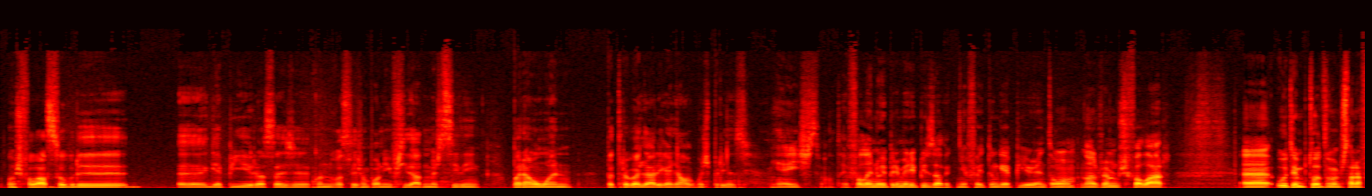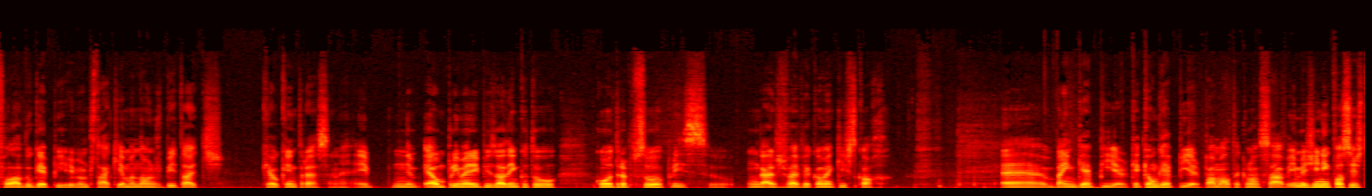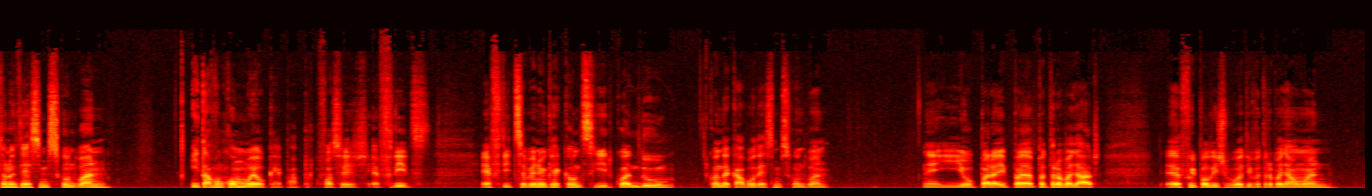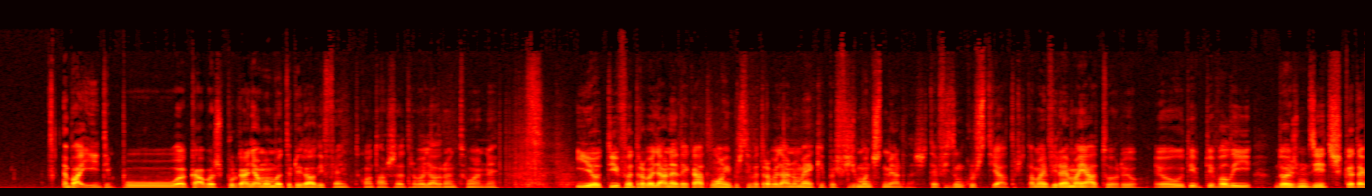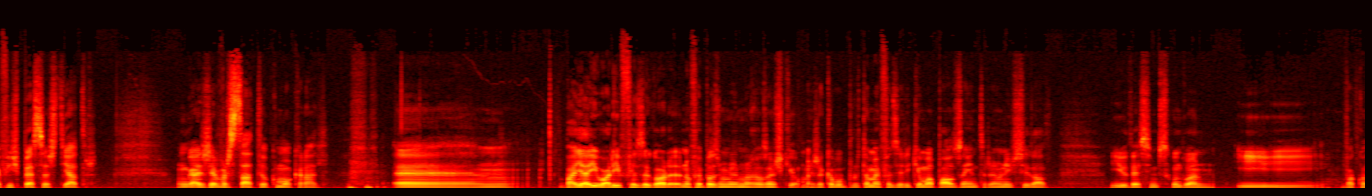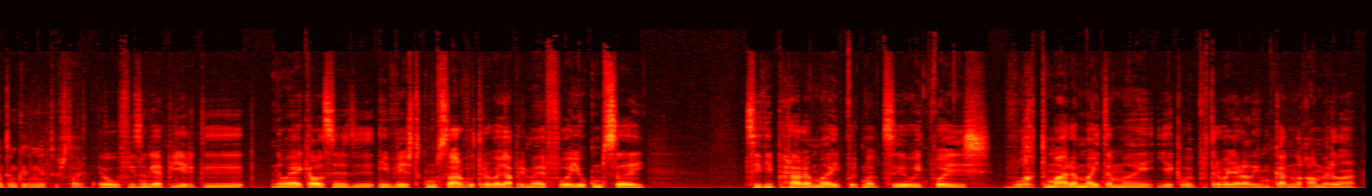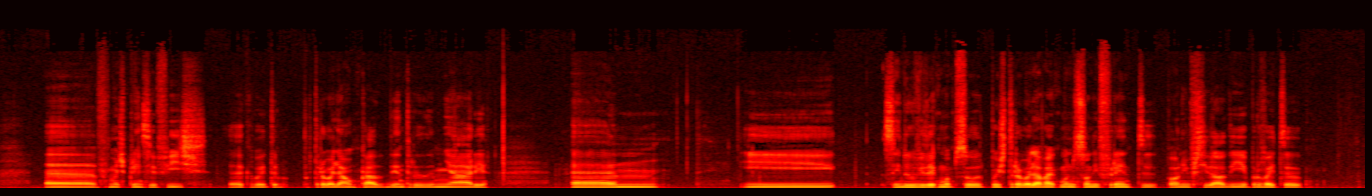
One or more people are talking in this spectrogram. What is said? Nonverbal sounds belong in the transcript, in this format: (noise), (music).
Vamos falar sobre eh, gap year, ou seja, quando vocês vão para a universidade, mas decidem parar um ano para trabalhar e ganhar alguma experiência. E é isto, malta. Eu falei no primeiro episódio que tinha feito um gap year, então nós vamos falar ah, o tempo todo, vamos estar a falar do gap year e vamos estar aqui a mandar uns bitites, que é o que interessa, né? É, é o primeiro episódio em que eu estou com outra pessoa, por isso um gajo vai ver como é que isto corre. Ah, bem, gap year. O que é que é um gap year? Para a malta que não sabe. Imaginem que vocês estão no 12 ano e estavam como eu, que é pá, porque vocês é fedido. É fedido saberem o que é que vão seguir quando, quando acaba o 12 ano. Né? E eu parei para para trabalhar, eh, fui para Lisboa, estive a trabalhar um ano. Epá, e tipo, acabas por ganhar uma maturidade diferente quando estás a trabalhar durante um ano, né? E eu estive a trabalhar na Decathlon e depois estive a trabalhar no Mac e depois fiz montes de merdas. Até fiz um curso de teatro. Também virei meio ator, eu. Eu tipo, tive ali dois mesitos que até fiz peças de teatro. Um gajo é versátil como o caralho. (laughs) Ehm, Pá, e aí, o Ari fez agora, não foi pelas mesmas razões que eu, mas acabou por também fazer aqui uma pausa entre a universidade e o 12 ano e vá contar um bocadinho a tua história. Eu fiz um gap year que não é aquela cena de em vez de começar vou trabalhar primeiro, foi eu comecei, decidi parar a meio porque me apeteceu e depois vou retomar a meio também e acabei por trabalhar ali um bocado no Raul Merlin. Ah, foi uma experiência fixe, acabei tra- por trabalhar um bocado dentro da minha área. Ahm, e sem dúvida que uma pessoa depois de trabalhar vai com uma noção diferente para a universidade e aproveita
